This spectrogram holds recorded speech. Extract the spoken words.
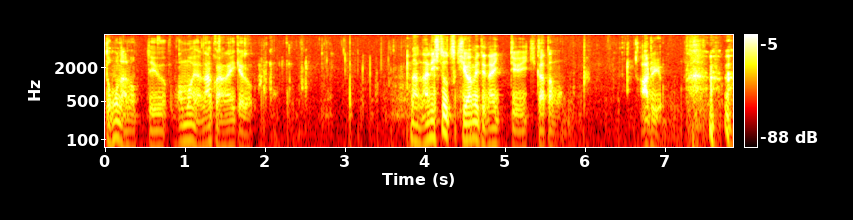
どうなのっていう思いはなくはないけど。まあ何一つ極めてないっていう生き方もあるよ。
